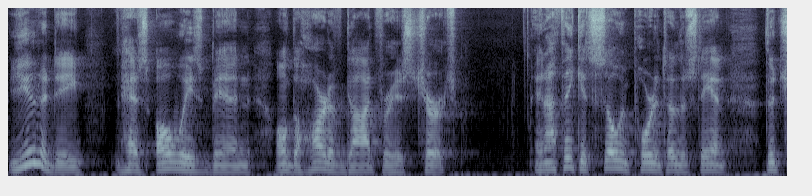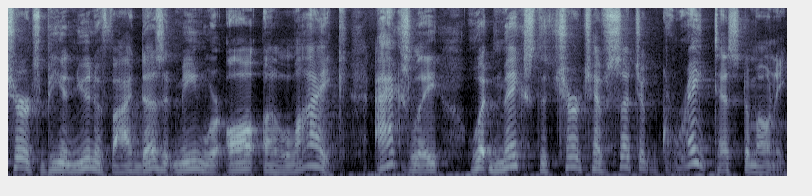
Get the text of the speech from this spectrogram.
unity has always been on the heart of God for His church. And I think it's so important to understand the church being unified doesn't mean we're all alike. Actually, what makes the church have such a great testimony,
